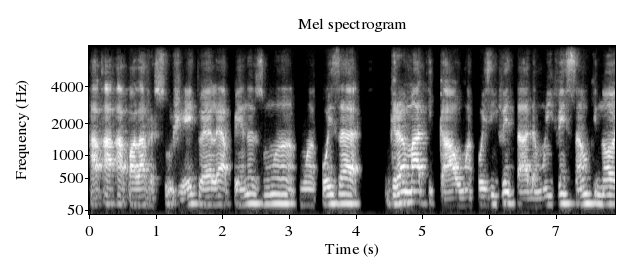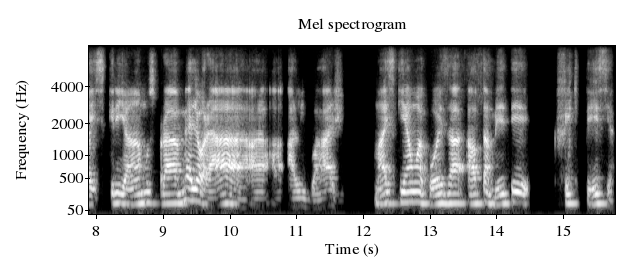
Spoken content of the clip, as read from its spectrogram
a, a, a, palavra sujeito ela é apenas uma, uma coisa gramatical, uma coisa inventada, uma invenção que nós criamos para melhorar a, a, a, linguagem, mas que é uma coisa altamente fictícia.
